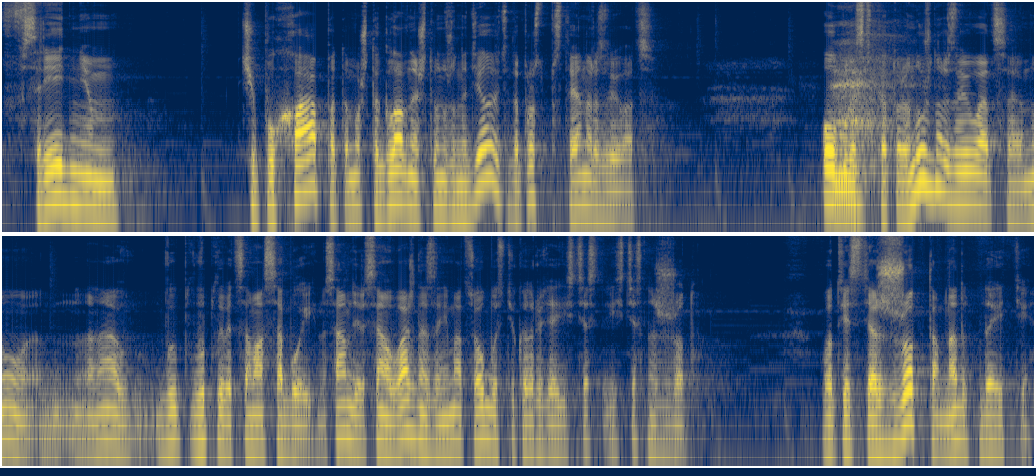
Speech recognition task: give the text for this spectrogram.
в среднем чепуха, потому что главное, что нужно делать, это просто постоянно развиваться. Область, в которой нужно развиваться, ну, она вы- выплывет сама собой. На самом деле, самое важное заниматься областью, которая тебя, естественно, естественно жжет. Вот если тебя жжет, там надо туда идти.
